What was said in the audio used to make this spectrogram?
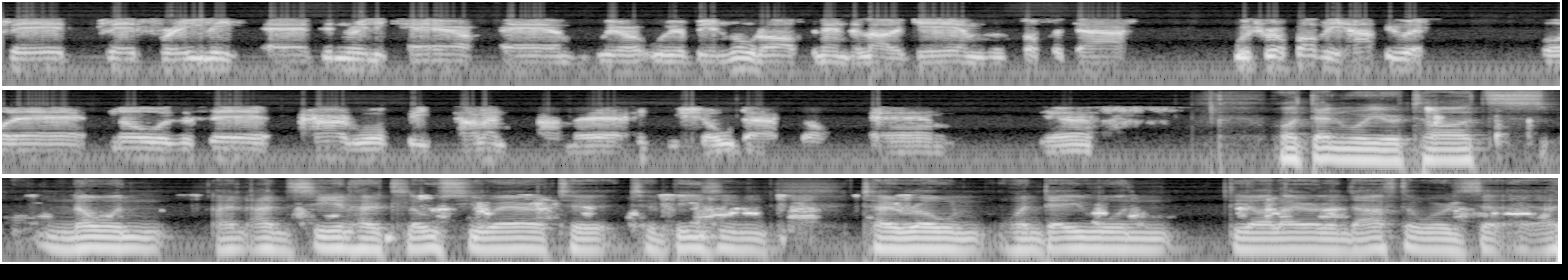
played played freely. Uh, didn't really care. Um, we were we were being ruled off and into a lot of games and stuff like that, which we were probably happy with. But uh, no, as I say, hard work beats talent, and uh, I think we showed that. So um, yeah. What then were your thoughts, knowing and, and seeing how close you were to, to beating Tyrone when they won the All Ireland afterwards? Uh,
